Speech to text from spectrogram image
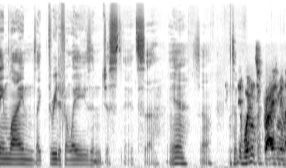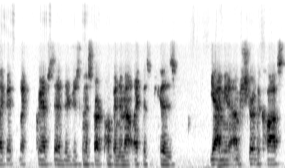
same line like three different ways and just it's uh yeah. So It wouldn't surprise me, like that, like Gramps said, they're just gonna start pumping them out like this because, yeah, I mean, I'm sure the cost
